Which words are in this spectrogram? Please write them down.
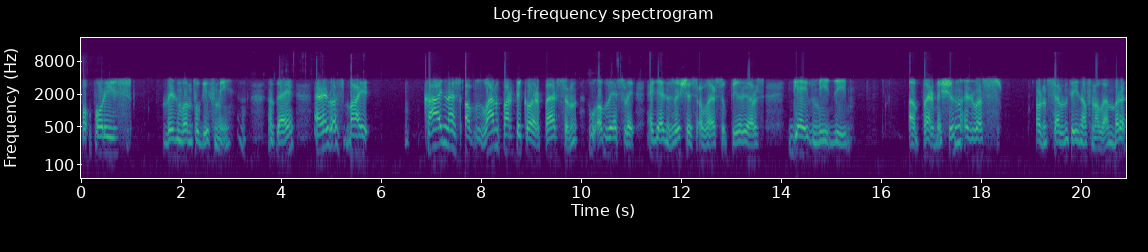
po- police didn't want to give me. Okay? And it was by kindness of one particular person who obviously, against wishes of her superiors, gave me the uh, permission. It was on 17th of November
